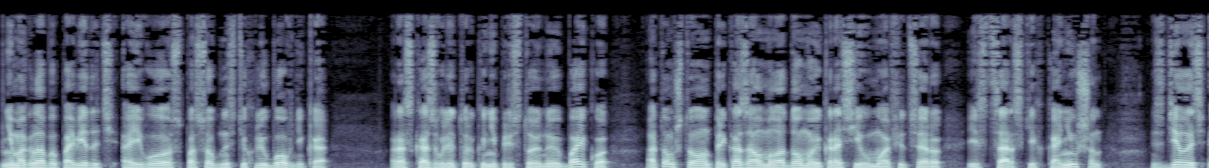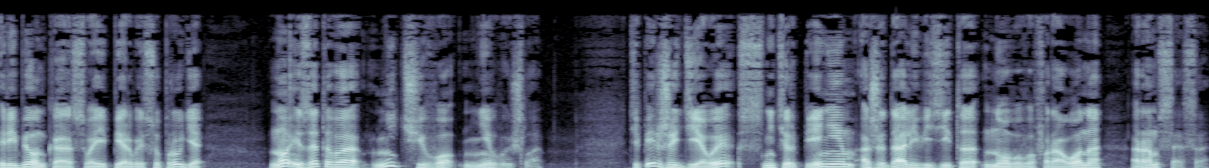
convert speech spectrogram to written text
не могла бы поведать о его способностях любовника, рассказывали только непристойную байку о том, что он приказал молодому и красивому офицеру из царских конюшен сделать ребенка своей первой супруге, но из этого ничего не вышло. Теперь же девы с нетерпением ожидали визита нового фараона Рамсеса.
